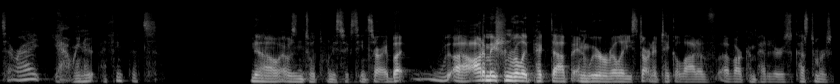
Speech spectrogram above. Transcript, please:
Is that right? Yeah, we, I think that's, no, that was until 2016, sorry. But uh, automation really picked up and we were really starting to take a lot of, of our competitors' customers.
